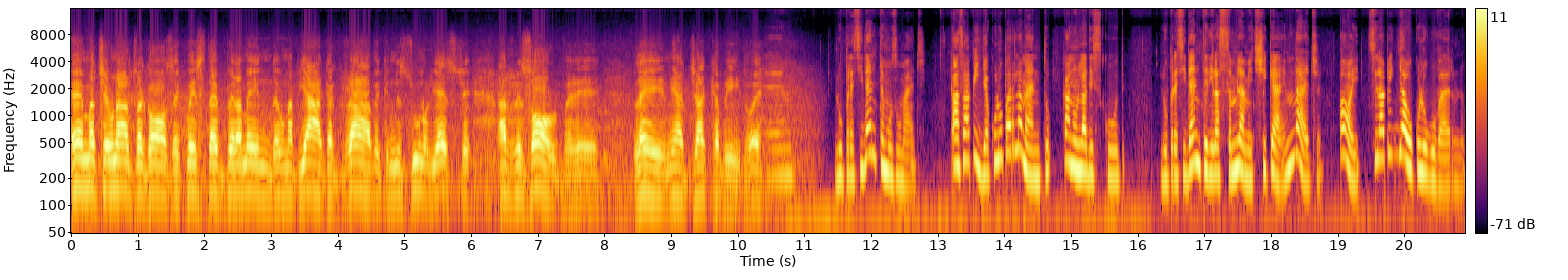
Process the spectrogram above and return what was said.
Eh, ma c'è un'altra cosa e questa è veramente una piaga grave che nessuno riesce a risolvere. Lei mi ha già capito, eh? eh presidente Musumeci, casa piglia con lo Parlamento che non la discute. Lo presidente dell'Assemblea Miccichè, invece, poi si la pigliava con lo governo,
